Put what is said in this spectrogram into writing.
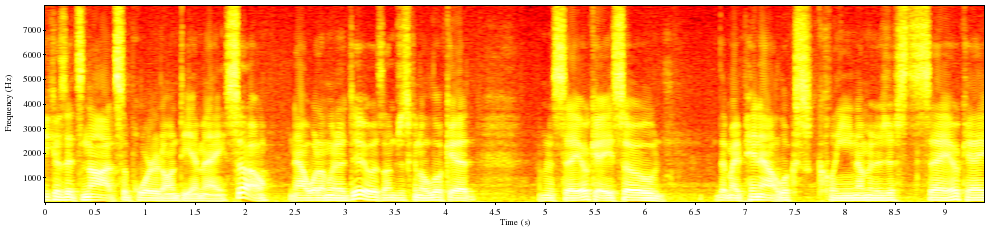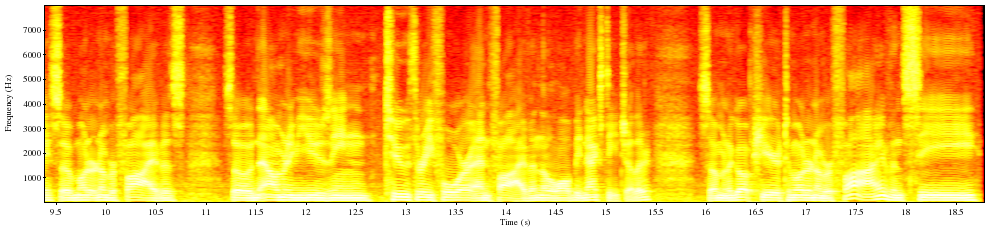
because it's not supported on DMA. So now what I'm going to do is I'm just going to look at, I'm going to say, okay, so that my pinout looks clean, I'm going to just say, okay, so motor number five is, so now I'm going to be using two, three, four, and five, and they'll all be next to each other. So I'm going to go up here to motor number five and see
